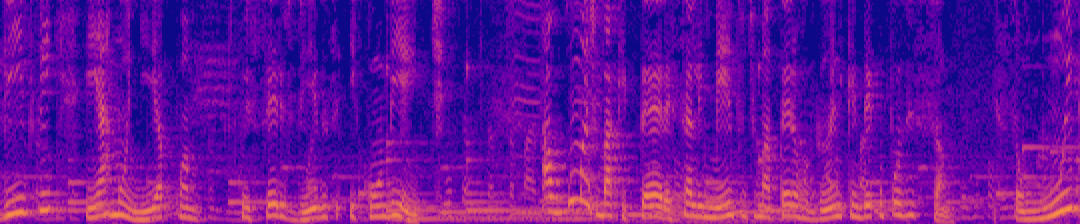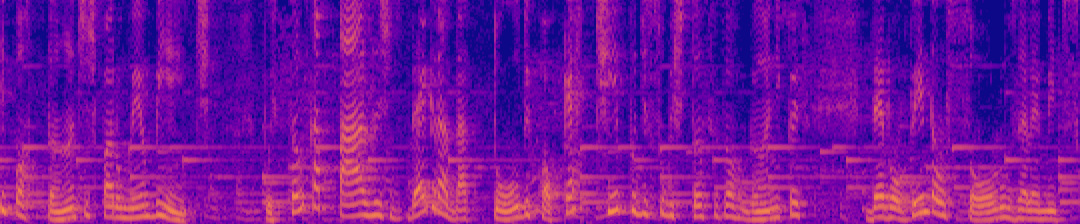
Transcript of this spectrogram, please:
vive em harmonia com, a, com os seres vivos e com o ambiente. Algumas bactérias se alimentam de matéria orgânica em decomposição são muito importantes para o meio ambiente, pois são capazes de degradar todo e qualquer tipo de substâncias orgânicas, devolvendo ao solo os elementos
